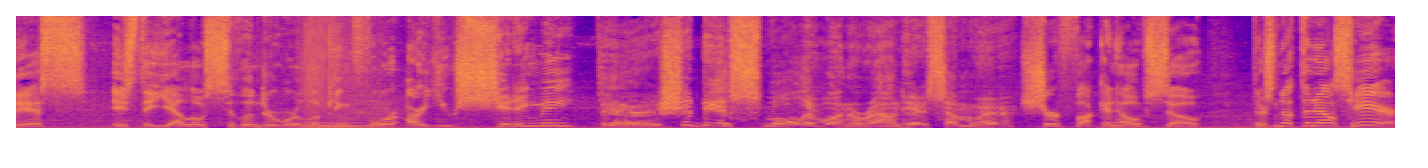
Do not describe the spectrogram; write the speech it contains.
This is the yellow cylinder we're looking for? Are you shitting me? There should be a smaller one around here somewhere. Sure fucking hope so. There's nothing else here.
